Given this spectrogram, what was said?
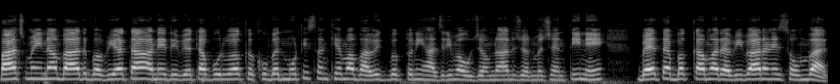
પાંચ મહિના બાદ ભવ્યતા અને દિવ્યતાપૂર્વક ખૂબ જ મોટી સંખ્યામાં ભાવિક ભક્તોની હાજરીમાં ઉજવનાર જન્મજયંતિને બે તબક્કામાં રવિવાર અને સોમવાર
